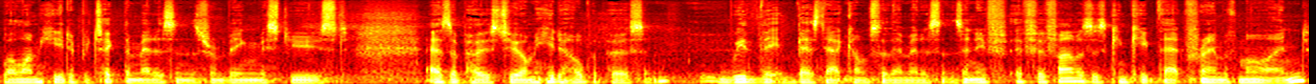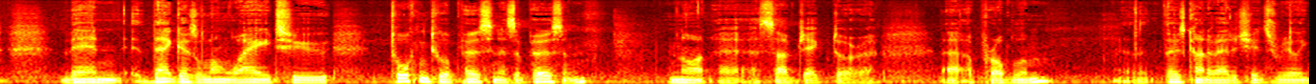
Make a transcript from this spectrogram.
well, I'm here to protect the medicines from being misused, as opposed to I'm here to help a person with the best outcomes for their medicines. And if, if a pharmacist can keep that frame of mind, then that goes a long way to talking to a person as a person, not a, a subject or a, a problem. Uh, those kind of attitudes really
